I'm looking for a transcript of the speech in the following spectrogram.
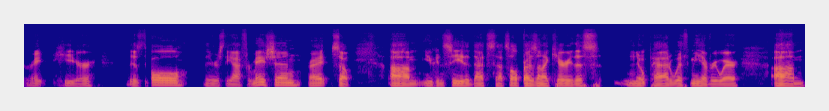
right here. There's the goal, there's the affirmation. Right. So um, you can see that that's that's all present. I carry this notepad with me everywhere. Um,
